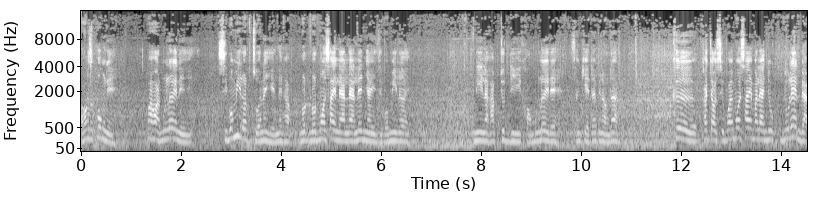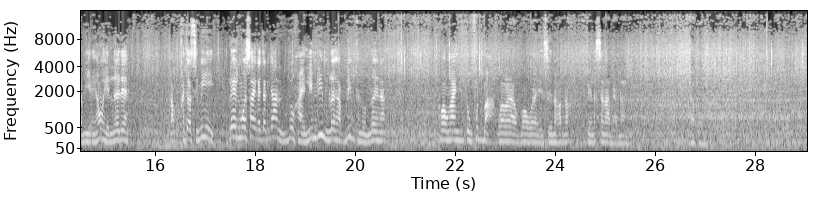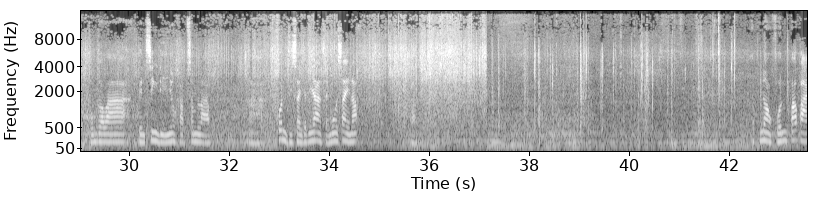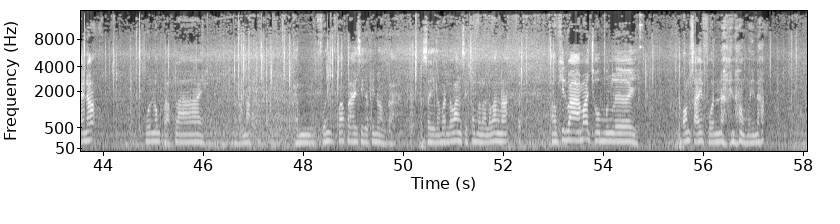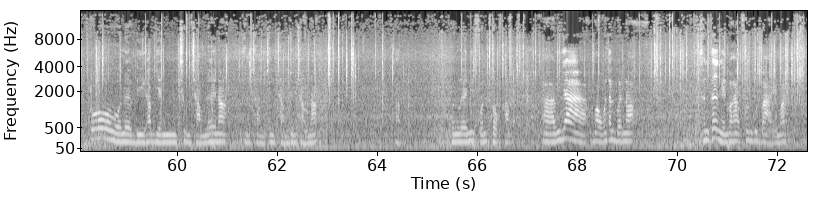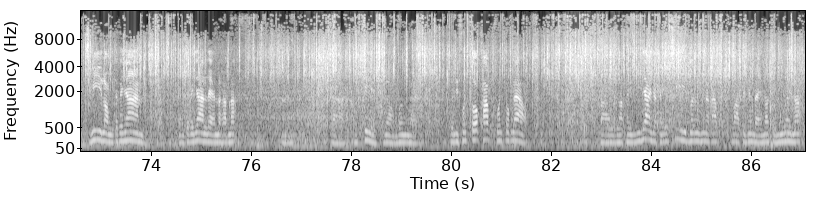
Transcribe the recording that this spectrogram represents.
วังสะพุ่งนี่ มาหอดเมืองเลยนี่สิบ่มีรถสวนให้เห็นเลยครับรถรถมอเตอร์ไซค์แลนแลนเล่นใหญ่สิบ่มีเลย นี่แหละครับจุดดีของเมืองเลยเด้สังเกตได้พี่น้องได้คือข้าเจ้าสิบ่อยมอไซค์มาแลนอยู่อยู่เล่นแบบนี้ให้เฮาเห็นเลยเด้ ครับเขาเจ้าสิมีเล่นมอเตอร์ไซค์กับจักรยานอยู่ไห้ริมริมๆเลยครับริมถนนเลยนะว่าง่ายอยู่ตรงฟุตบาทว่าว่าว่าอะไรซื้อนะครับเนาะเป็นลักษณะแบบนั้นครับผม ผมก็ว่าเป็นสิ่งดีอยู่ครับสำหรับคนที่ใส่จักรยานใส่มอเตอร์ไซค์เนาะครับพี่น้องฝนป้าปลายเนาะฝนลงปะปลาย ครับเนาะคันฝนปะปลายสิกับพี่น้องก็ใส่ระมัดระวังใส่ข้อมาระวังนะเอาคิดว่ามาชมเมืองเลย พร้อมสายฝนนะพี่น้องมือนะโอ้เลิกดีครับเย็นชุ่มฉ่ำเลยนะชุ่มฉ่ำชุ่มฉ่ำชุ่มฉ่ำนะครับเมืองเลยนี่ฝนตกครับอ่าวิญญาบอกว่าท่านเบิร์นเนาะเทิงเทิงเห็นปะครับเพิ่งกุดบ่ายเห็นปะมีหล่องจักรยานของจักรยานแลนด์นะครับนะ โอเคพี่น้องเบิ้งแล้วตอนนี้ฝนตกครับฝนตกแล้วอ่าอยากให้วิญญาอยากให้ที่เบิ้งนะครับว่าเป็นยังไงเนาะตัวมือเลยนาะ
